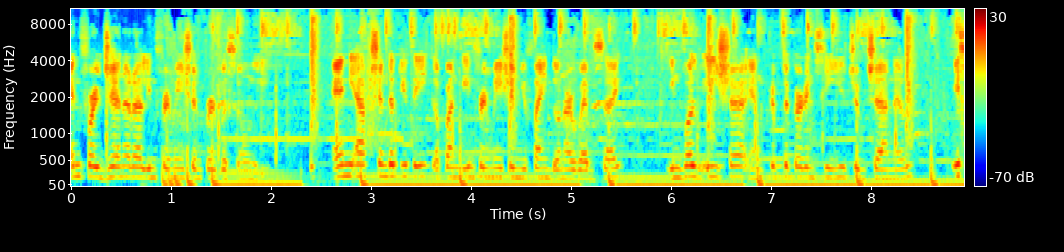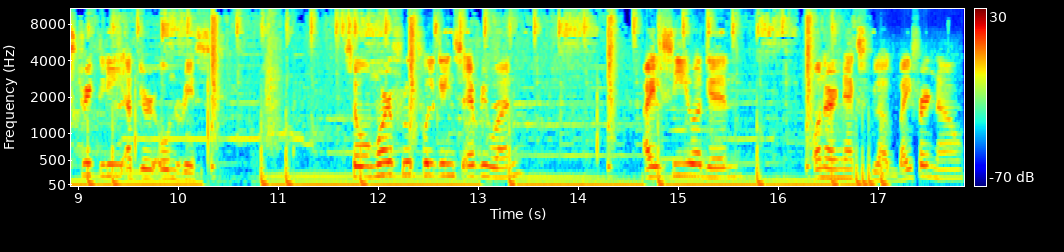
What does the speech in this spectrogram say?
and for general information purpose only. Any action that you take upon the information you find on our website, Involve Asia and cryptocurrency YouTube channel is strictly at your own risk. So more fruitful gains everyone. I'll see you again on our next vlog. Bye for now.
